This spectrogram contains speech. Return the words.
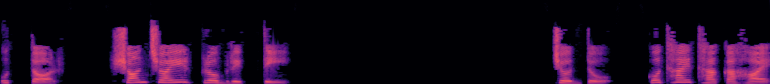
উত্তর, সঞ্চয়ের প্রবৃত্তি। চোদ্দ। কোথায় থাকা হয়,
